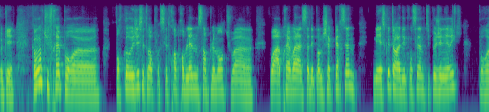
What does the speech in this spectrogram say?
Ok. Comment tu ferais pour, euh, pour corriger ces trois, ces trois problèmes simplement tu vois euh, bon, Après, voilà, ça dépend de chaque personne. Mais est-ce que tu aurais des conseils un petit peu génériques pour,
